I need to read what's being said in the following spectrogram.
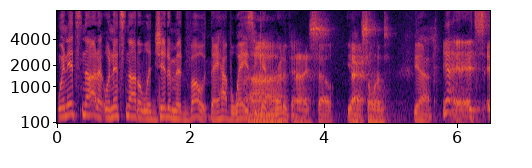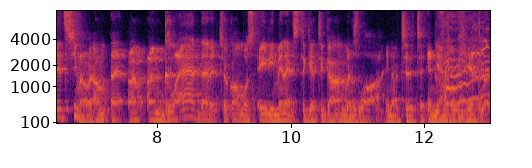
when it's not a, when it's not a legitimate vote, they have ways of getting Ah, rid of it. Nice. So yeah, excellent. Yeah. Yeah, it's it's you know I'm I'm I'm glad that it took almost 80 minutes to get to Godwin's law, you know, to to invoke Hitler.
